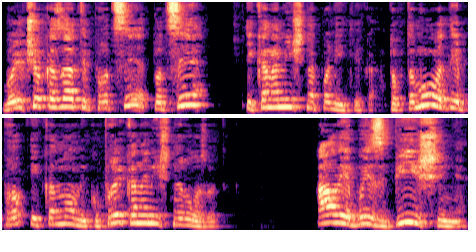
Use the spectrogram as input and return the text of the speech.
Бо якщо казати про це, то це економічна політика. Тобто мова йде про економіку, про економічний розвиток. Але без збільшення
